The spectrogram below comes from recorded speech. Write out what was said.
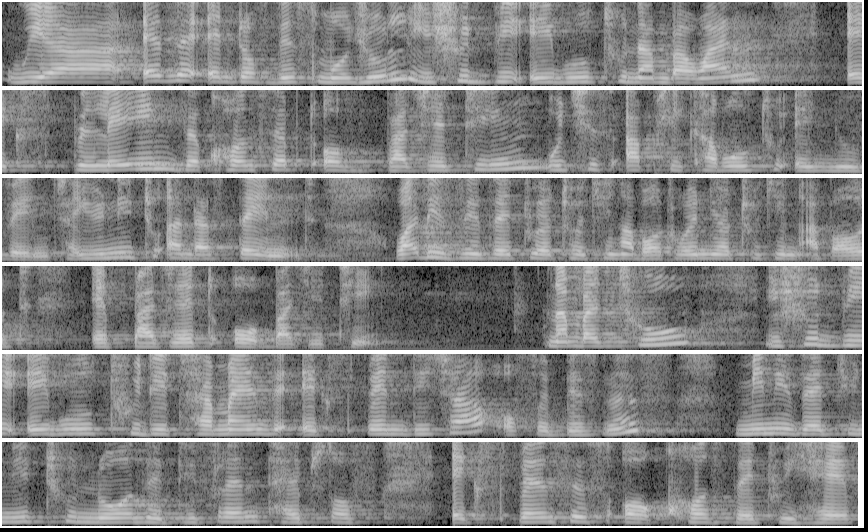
we are at the end of this module. You should be able to, number one, explain the concept of budgeting, which is applicable to a new venture. You need to understand what is it that we are talking about when you're talking about a budget or budgeting. Number two, you should be able to determine the expenditure of a business, meaning that you need to know the different types of expenses or costs that we have.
